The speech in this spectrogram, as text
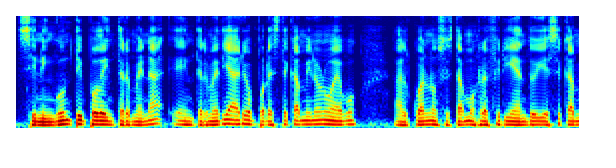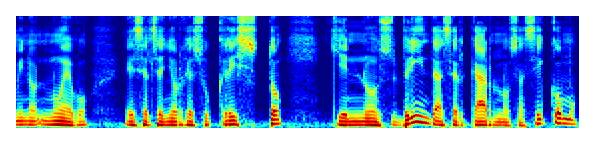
sin ningún tipo de intermediario por este camino nuevo al cual nos estamos refiriendo y ese camino nuevo es el Señor Jesucristo quien nos brinda acercarnos, así como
